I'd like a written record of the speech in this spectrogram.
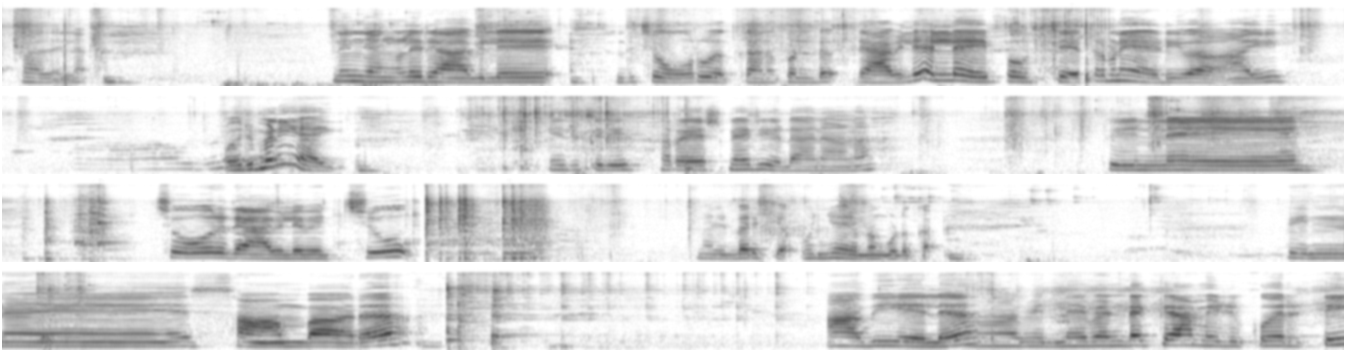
അപ്പം അതിന് ഇനി ഞങ്ങൾ രാവിലെ ഇത് ചോറ് വെക്കാനെ കൊണ്ട് രാവിലെ അല്ലേ? ഇപ്പോൾ ഉച്ച എത്ര മണിയായി? ആയി? ഒരു മണിയായി. ഇത് ഇച്ചിരി റേഷനരി ഇടാനാണ്. പിന്നെ ചോറ് രാവിലെ വെച്ചു. മെൽബരിക്ക കുഞ്ഞു വരുമ്പം കൊടുക്കാം. പിന്നെ സാമ്പാർ അവിയൽ പിന്നെ വെണ്ടയ്ക്ക മെഴുക്കുരട്ടി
